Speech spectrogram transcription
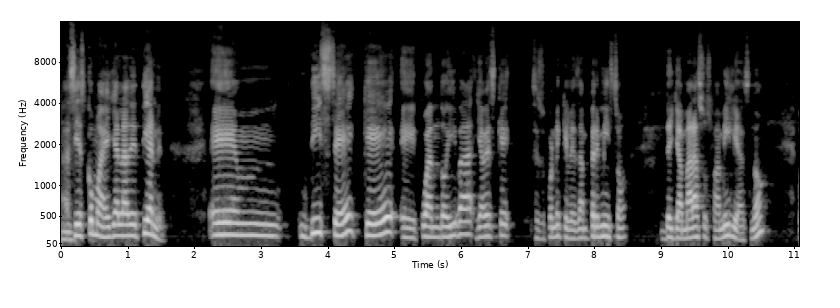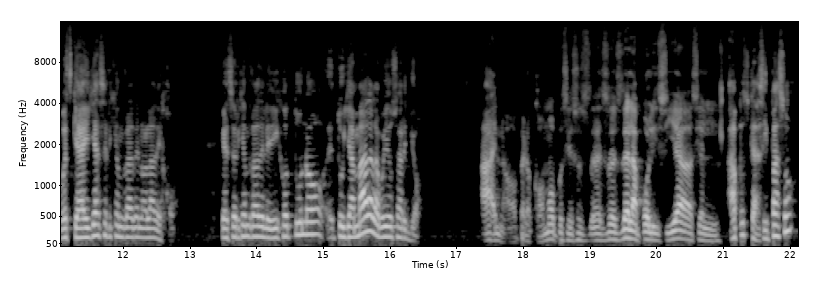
Así es como a ella la detienen. Em, dice que eh, cuando iba, ya ves que se supone que les dan permiso de llamar a sus familias, ¿no? Pues que a ella Sergio Andrade no la dejó. Que Sergio Andrade le dijo, tú no, tu llamada la voy a usar yo. Ay, no, pero ¿cómo? Pues eso es, eso es de la policía hacia el... Ah, pues que así pasó.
